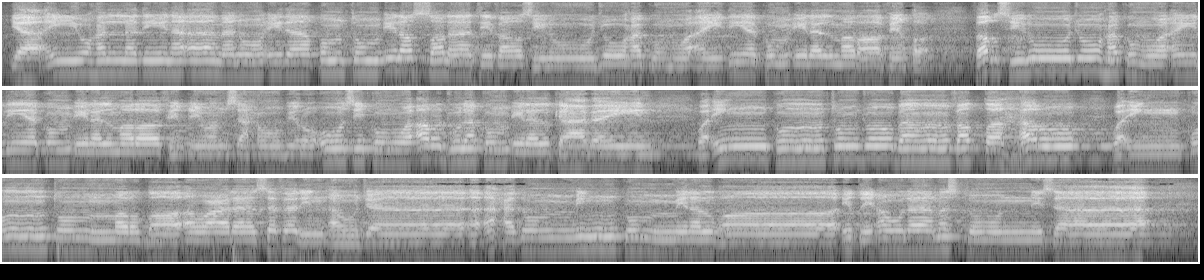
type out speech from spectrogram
يا أيها الذين آمنوا إذا قمتم إلى الصلاة فاغسلوا وجوهكم وأيديكم إلى المرافق فاغسلوا وجوهكم وأيديكم إلى المرافق وامسحوا برؤوسكم وأرجلكم إلى الكعبين. وإن كنتم جنبا فاطهروا وإن كنتم مرضى أو على سفر أو جاء أحد منكم من الغائط أو لامستم النساء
